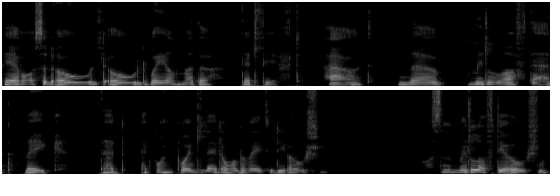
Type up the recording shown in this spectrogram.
There was an old, old whale mother that lived out in the middle of that lake that at one point led all the way to the ocean. Was in the middle of the ocean.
